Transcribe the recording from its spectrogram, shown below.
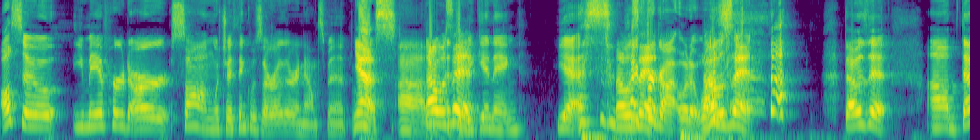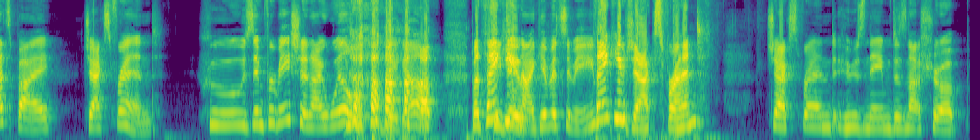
Also, you may have heard our song, which I think was our other announcement. Yes, Um, that was at it. the beginning. Yes, That was I it. forgot what it was. That was it. that was it. Um, that's by Jack's friend, whose information I will dig up. But he thank did you, not give it to me. thank you, Jack's friend. Jack's friend, whose name does not show up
